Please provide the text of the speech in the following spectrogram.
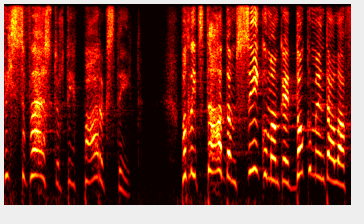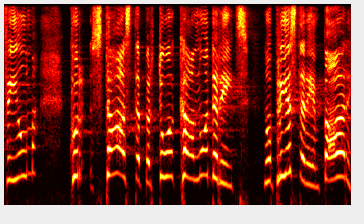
visa vēsture tiek pārrakstīta. Pat līdz tādam sīkumam, ka ir dokumentālā filma, kur stāsta par to, kā nodarīts no priesteriem pāri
